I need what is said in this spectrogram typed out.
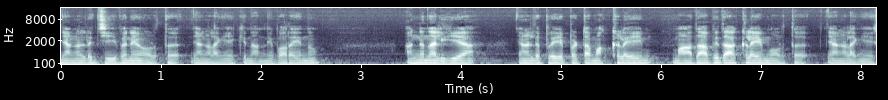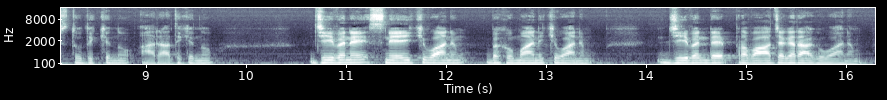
ഞങ്ങളുടെ ജീവനെ ഓർത്ത് ഞങ്ങൾ അങ്ങേക്ക് നന്ദി പറയുന്നു. അങ്ങ് നൽകിയ ഞങ്ങളുടെ പ്രിയപ്പെട്ട മക്കളെയും മാതാപിതാക്കളെയും ഓർത്ത് ഞങ്ങൾ സ്തുതിക്കുന്നു ആരാധിക്കുന്നു. ജീവനെ സ്നേഹിക്കുവാനും ബഹുമാനിക്കുവാനും ജീവന്റെ പ്രവാചകരാകുവാനും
